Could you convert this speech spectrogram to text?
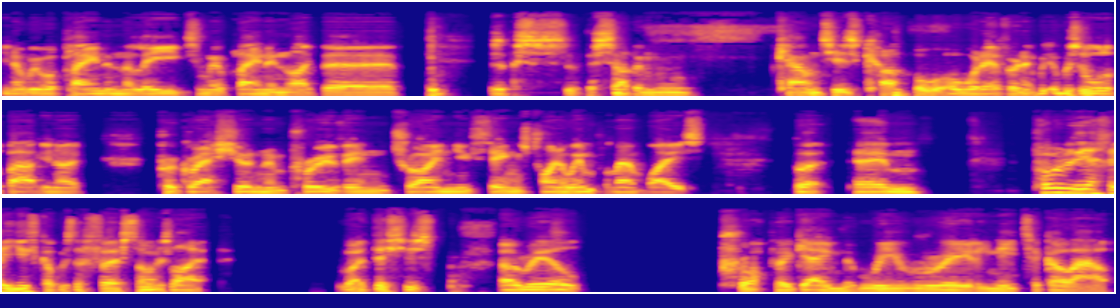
you know, we were playing in the leagues and we were playing in like the the, the Southern Counties Cup or, or whatever, and it, it, was all about you know progression, improving, trying new things, trying to implement ways. But um, probably the FA Youth Cup was the first time it was like, right, this is a real proper game that we really need to go out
